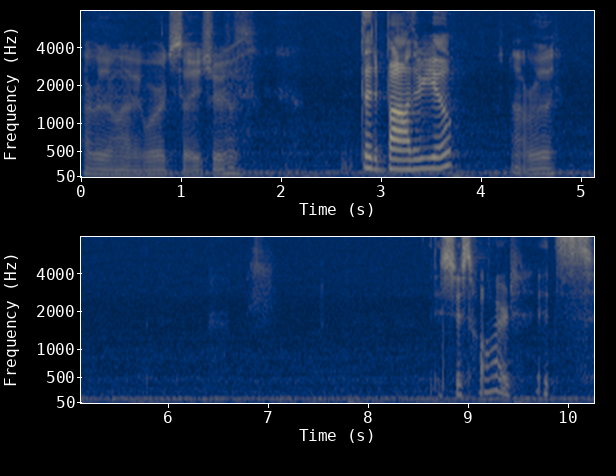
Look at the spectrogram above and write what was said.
I really don't have any words to tell you the truth. Did it bother you? Not really. It's just hard. It's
